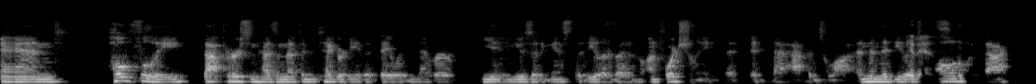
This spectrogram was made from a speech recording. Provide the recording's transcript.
and hopefully that person has enough integrity that they would never you know, use it against the dealer. But unfortunately, that it, that happens a lot, and then the dealer all the way back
